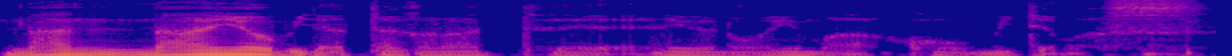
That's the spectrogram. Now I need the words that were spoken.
何、何曜日だったかなっていうのを今、こう見てます。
